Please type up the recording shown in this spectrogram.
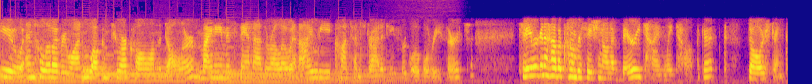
you, and hello everyone. Welcome to our call on the dollar. My name is Sam Mazzarello, and I lead content strategy for Global Research. Today we're going to have a conversation on a very timely topic dollar strength.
